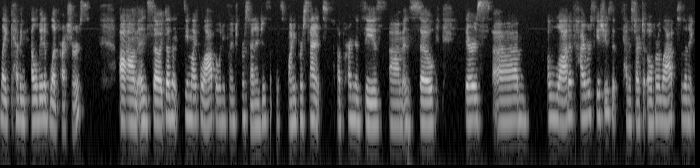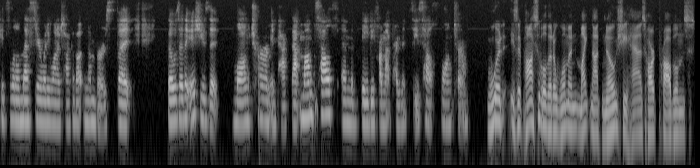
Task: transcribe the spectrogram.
like having elevated blood pressures. Um, and so it doesn't seem like a lot, but when you put into percentages, it's 20% of pregnancies. Um, and so there's um, a lot of high risk issues that kind of start to overlap. So then it gets a little messier when you want to talk about numbers. But those are the issues that long term impact that mom's health and the baby from that pregnancy's health long term. Would is it possible that a woman might not know she has heart problems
